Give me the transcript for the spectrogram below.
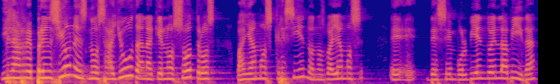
Y las reprensiones nos ayudan a que nosotros vayamos creciendo, nos vayamos eh, eh, desenvolviendo en la vida,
